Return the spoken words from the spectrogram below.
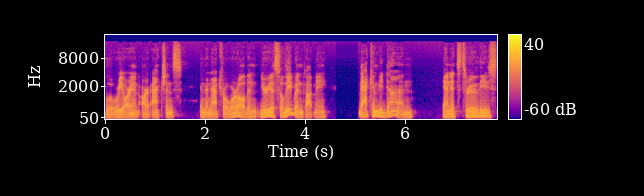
will reorient our actions in the natural world. And Yuria Celidwen taught me that can be done. And it's through these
